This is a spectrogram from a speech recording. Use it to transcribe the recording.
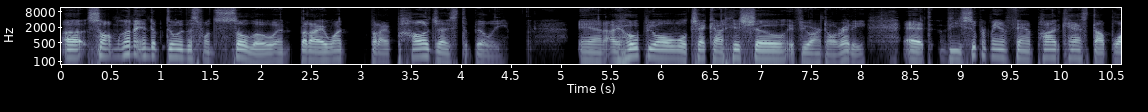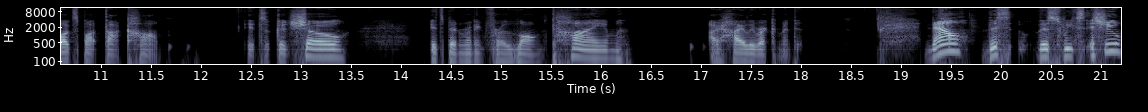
Uh, so I'm going to end up doing this one solo, and but I want, but I apologize to Billy, and I hope you all will check out his show if you aren't already at the Superman Fan Podcast.blogspot.com. It's a good show. It's been running for a long time. I highly recommend it. Now, this this week's issue,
